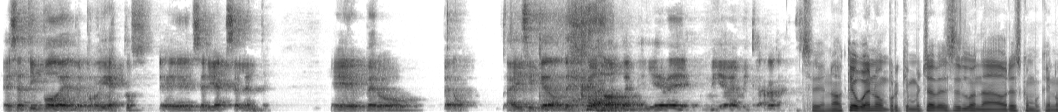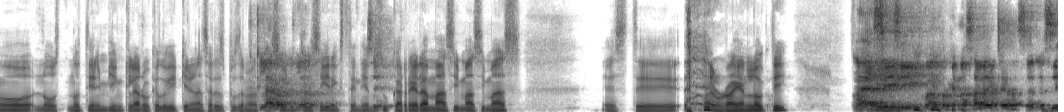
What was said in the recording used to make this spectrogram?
ese tipo de, proyectos eh, sería excelente. Eh, pero, pero ahí sí que donde, donde me, lleve, me lleve mi carrera. Sí, no, qué bueno, porque muchas veces los nadadores como que no, no, no tienen bien claro qué es lo que quieren hacer después de la natación, entonces siguen extendiendo su carrera más y más y más. Este, Ryan Lochte Ah, sí, sí, porque no sabe qué hacer. Sí.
